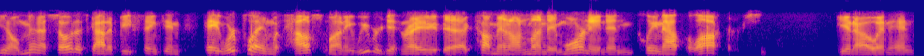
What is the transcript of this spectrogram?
you know, Minnesota's got to be thinking, hey, we're playing with house money. We were getting ready to come in on Monday morning and clean out the lockers, you know, and and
